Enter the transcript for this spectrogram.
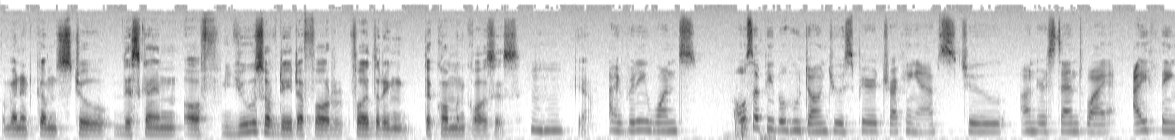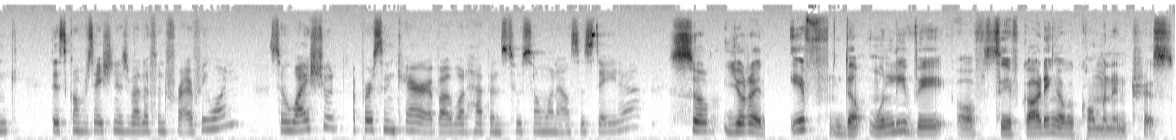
when it comes to this kind of use of data for furthering the common causes. Mm-hmm. Yeah. I really want also people who don't use period tracking apps to understand why I think this conversation is relevant for everyone. So, why should a person care about what happens to someone else's data? So, you're right. If the only way of safeguarding our common interests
